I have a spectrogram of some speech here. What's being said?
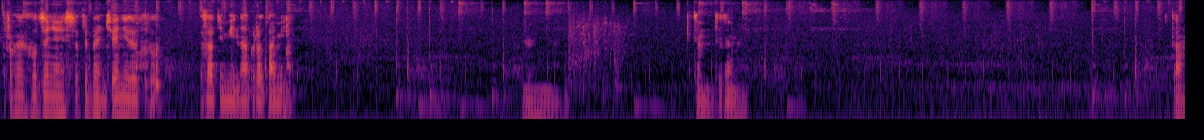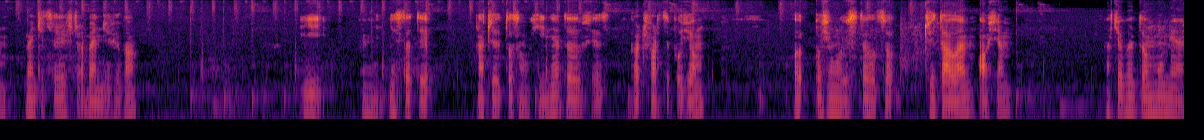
Trochę chodzenia niestety będzie, nie tylko za tymi nagrodami. Mm. Tym, tym. Tam będzie co jeszcze? Będzie chyba. I y, niestety, znaczy to są Chiny, to już jest chyba czwarty poziom. Po, poziomowy z tego co czytałem, 8. A chciałbym tą mumię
